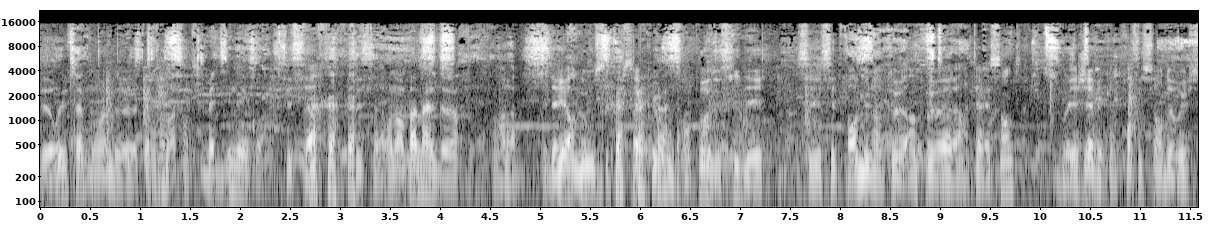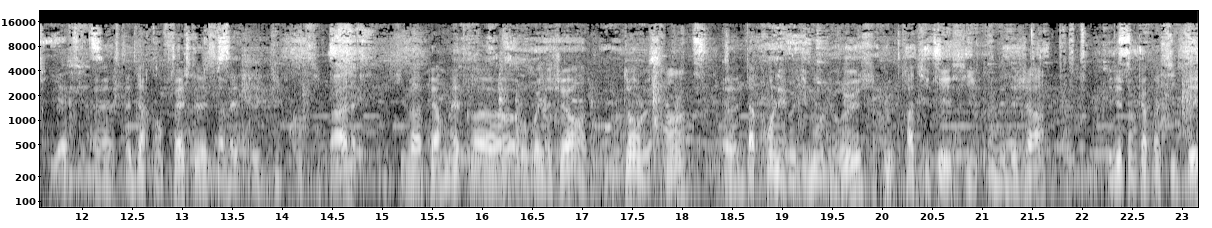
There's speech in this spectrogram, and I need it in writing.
deux Russes à moins de 80 cm du nez quoi. C'est ça, c'est ça. On a pas mal d'heures. Voilà. Et d'ailleurs, nous, c'est pour ça qu'on propose aussi des, cette formule un peu, un peu euh, intéressante, de voyager avec un professeur de russe. Yes. Euh, C'est-à-dire qu'en fait, ça va être le guide principal qui va permettre euh, aux voyageurs, dans le train, euh, d'apprendre les rudiments du russe, ou de pratiquer s'ils connaissent déjà, et d'être en capacité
